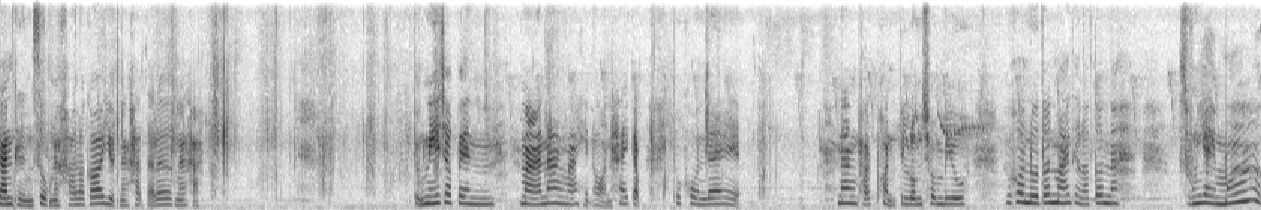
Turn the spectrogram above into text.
จันทร์ถึงศุกร์นะคะ แล้วก็หยุดนะคะตะเลิกนะคะ ตรงนี้จะเป็นม้านั่งม้าหินอ่อนให้กับทุกคนได้นั่งพักผ่อนกินลมชมวิว ทุกคนดูต้นไม้แต่ละต้นนะ สูงใหญ่มาก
